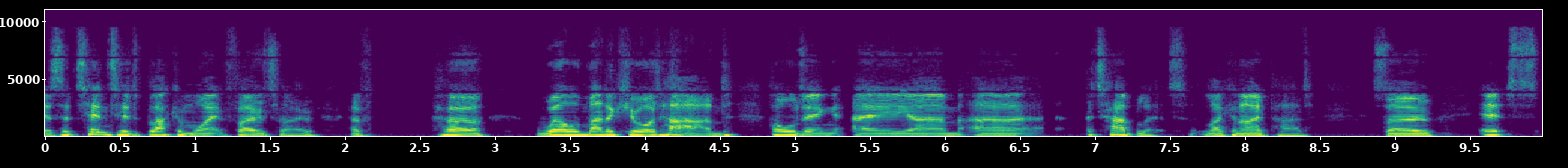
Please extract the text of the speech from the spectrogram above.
It's a tinted black and white photo of her well manicured hand holding a um, uh, a tablet like an iPad. So it's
